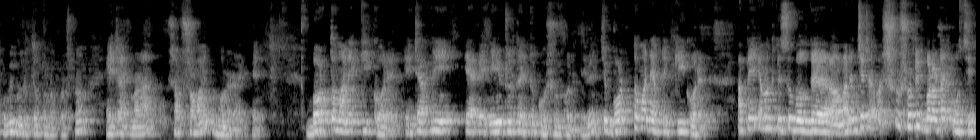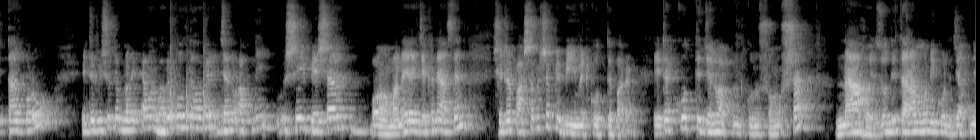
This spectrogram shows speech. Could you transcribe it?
খুবই গুরুত্বপূর্ণ প্রশ্ন। এটা আপনারা সবসময় মনে রাখবেন। বর্তমানে কি করেন? এটা আপনি ইউটিউবটা একটু কৌশল করে দিবেন যে বর্তমানে আপনি কি করেন? আপনি এমন কিছু বলতে মানে যেটা সঠিক বলাটা উচিত, তারপরেও এটা বিষয়টা মানে এমনভাবে বলতে হবে যেন আপনি সেই পেশার মানে যেখানে আছেন, সেটার পাশাপাশি আপনি বিএমএড করতে পারেন। এটা করতে যেন আপনার কোনো সমস্যা না হয়। যদি তারা মনে করে যে আপনি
